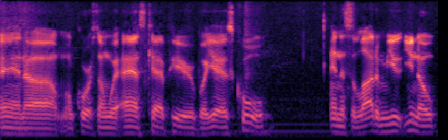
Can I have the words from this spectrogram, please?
and um, of course I'm with ASCAP here. But yeah, it's cool, and it's a lot of music. You know,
